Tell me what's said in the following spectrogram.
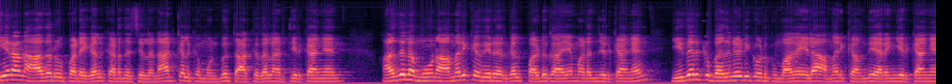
ஈரான் ஆதரவு படைகள் கடந்த சில நாட்களுக்கு முன்பு தாக்குதல் நடத்தியிருக்காங்க. அதில் மூணு அமெரிக்க வீரர்கள் படுகாயம் அடைஞ்சிருக்காங்க. இதற்கு பதிலடி கொடுக்கும் வகையில் அமெரிக்கா வந்து இறங்கியிருக்காங்க.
